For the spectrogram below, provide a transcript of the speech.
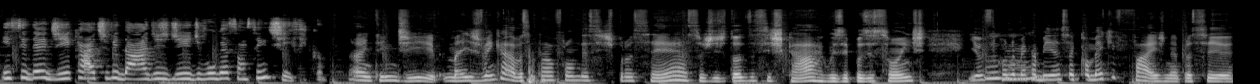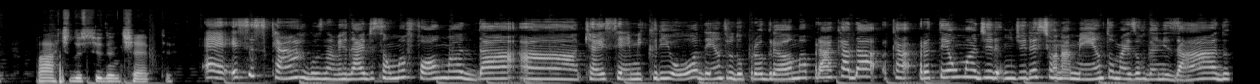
e se dedica a atividades de divulgação científica. Ah, entendi. Mas vem cá, você tava falando desses processos, de todos esses cargos e posições, e eu ficou na minha Uhum. cabeça como é que faz, né, pra ser parte do Student Chapter. É, esses cargos, na verdade, são uma forma da, a- que a SM criou dentro do programa para ter uma, um direcionamento mais organizado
